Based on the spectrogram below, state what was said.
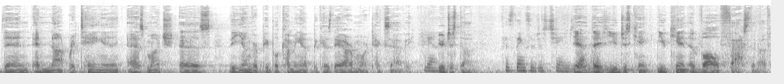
than and not retaining as much as the younger people coming up because they are more tech savvy. Yeah. You're just done. Because things have just changed. Yeah, that they, much. you just can't you can't evolve fast enough.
